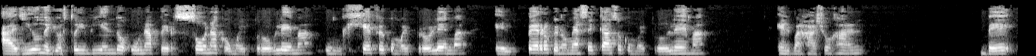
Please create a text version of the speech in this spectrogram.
allí donde yo estoy viendo una persona como el problema, un jefe como el problema, el perro que no me hace caso como el problema, el Mahashohan ve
